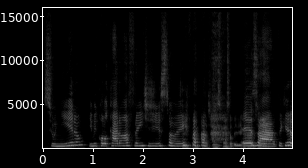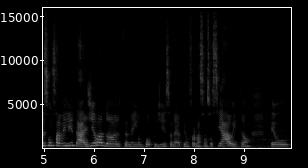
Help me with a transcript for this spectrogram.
se uniram e me colocaram à frente disso também. Que responsabilidade. Exato, que responsabilidade. E eu adoro também um pouco disso, né? Eu tenho formação social, então eu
